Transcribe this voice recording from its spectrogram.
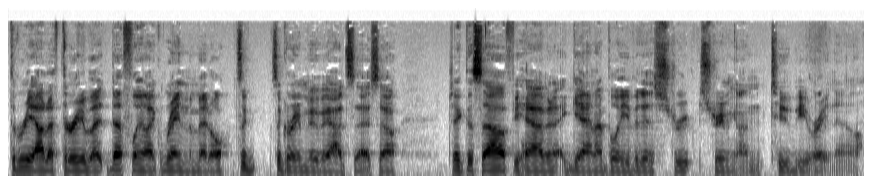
three out of three, but definitely like right in the middle. It's a it's a great movie, I'd say. So check this out if you haven't. Again, I believe it is streaming on Tubi right now.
